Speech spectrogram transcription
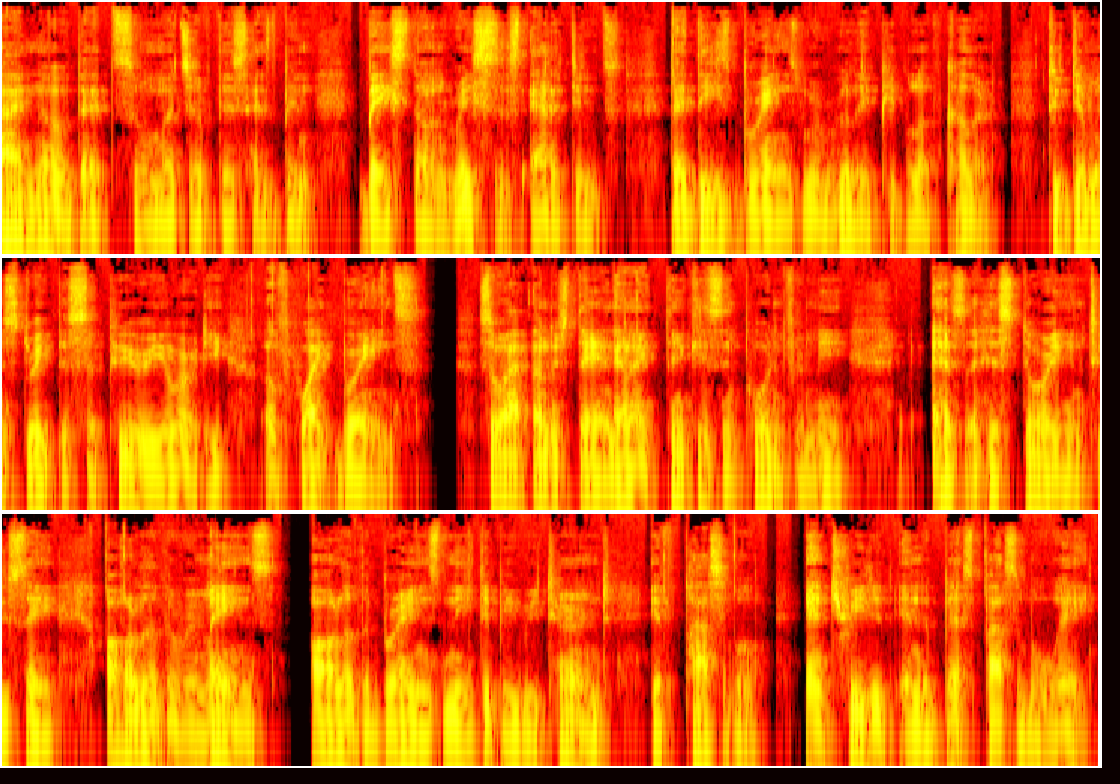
I know that so much of this has been based on racist attitudes, that these brains were really people of color, to demonstrate the superiority of white brains. So I understand, and I think it's important for me as a historian to say all of the remains, all of the brains need to be returned if possible and treated in the best possible way.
